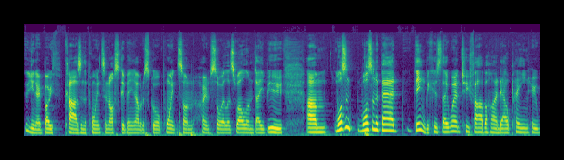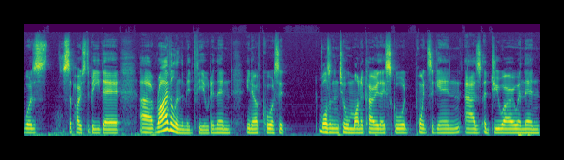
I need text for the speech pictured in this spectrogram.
You know, both cars in the points and Oscar being able to score points on home soil as well on debut um, wasn't wasn't a bad thing because they weren't too far behind Alpine, who was supposed to be their uh, rival in the midfield. And then, you know, of course, it wasn't until Monaco they scored points again as a duo, and then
